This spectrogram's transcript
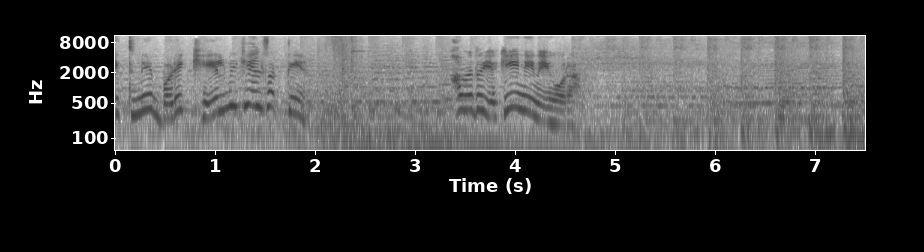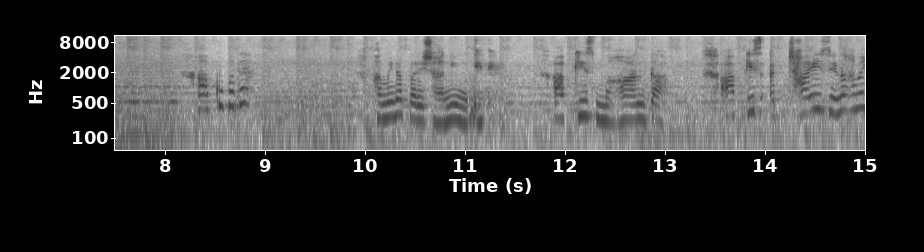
इतने बड़े खेल भी खेल सकती हैं। हमें तो यकीन ही नहीं हो रहा। आपको पता है हमें ना परेशानी होती थी। आपकी इस महानता आपकी इस अच्छाई से ना हमें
